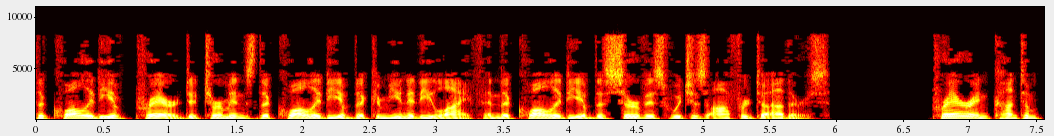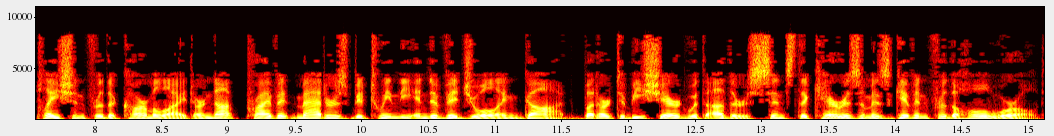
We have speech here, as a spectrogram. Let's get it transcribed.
The quality of prayer determines the quality of the community life and the quality of the service which is offered to others. Prayer and contemplation for the Carmelite are not private matters between the individual and God but are to be shared with others since the charism is given for the whole world.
